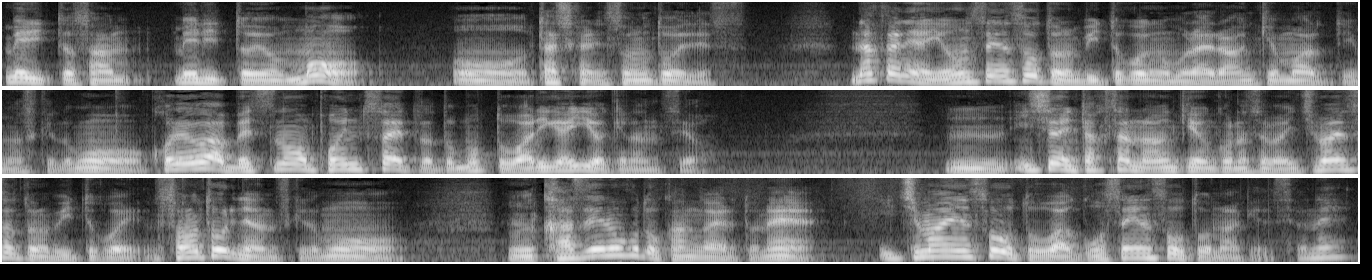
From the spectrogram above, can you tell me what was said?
メリット3、メリット4も、確かにその通りです。中には4000相当のビットコインがもらえる案件もあると言いますけども、これは別のポイントサイトだともっと割がいいわけなんですよ。うん、一緒にたくさんの案件をこなせば1万円相当のビットコイン、その通りなんですけども、うん、課税のことを考えるとね、1万円相当は5000円相当なわけですよね。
